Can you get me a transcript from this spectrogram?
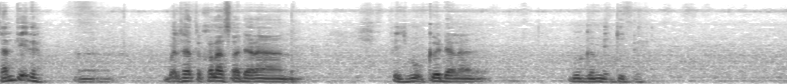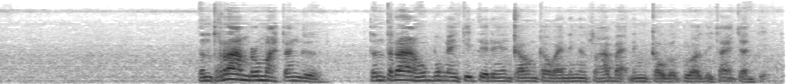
Cantik tu. Uh, buat satu khalasah dalam Facebook ke dalam Google Meet kita. Tenteram rumah tangga. Tenteram hubungan kita dengan kawan-kawan, dengan sahabat, dengan keluarga. Sangat cantik.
